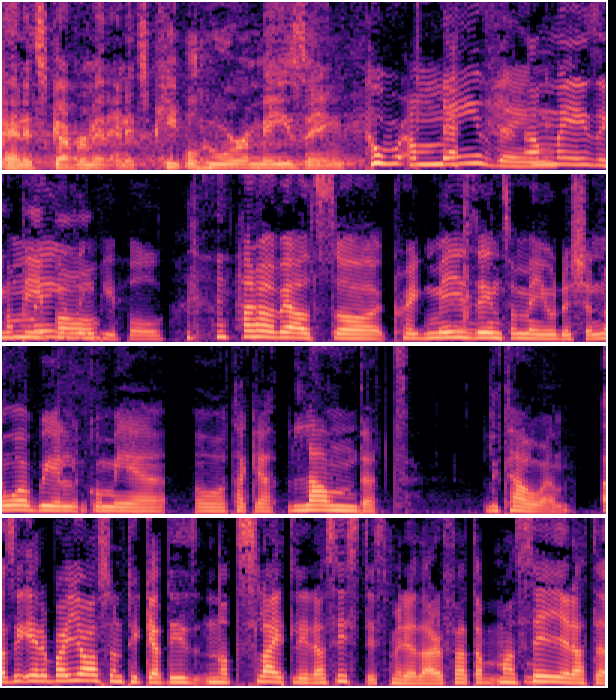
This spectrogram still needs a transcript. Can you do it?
and its government and its people who were amazing. Who were amazing! Amazing amazing people. Här har vi alltså Craig Mazin som gjorde Chernobyl gå med och tacka landet Litauen. Alltså är det bara jag som tycker att det är något slightly rasistiskt med det där? För att Mm. man säger att uh,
